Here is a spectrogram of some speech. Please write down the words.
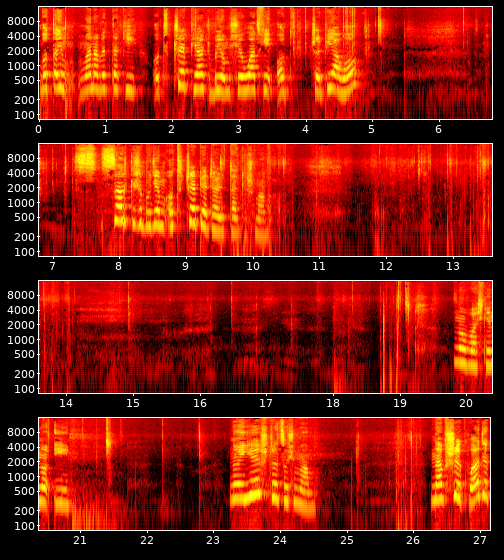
Bo tutaj ma nawet taki odczepiacz, by ją się łatwiej odczepiało. Sorki, że powiedziałem odczepiać, ale tak już mam. No właśnie, no i... No i jeszcze coś mam. Na przykład, jak,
